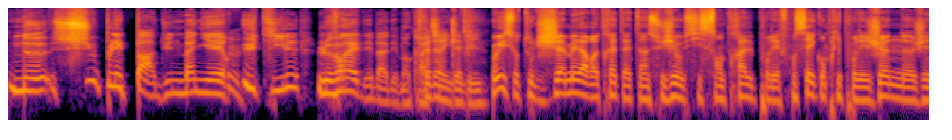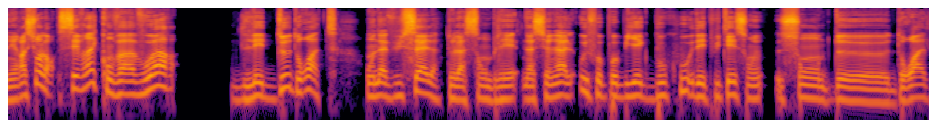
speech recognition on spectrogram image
ne supplée pas d'une manière hmm. utile le vrai débat démocratique. Frédéric Oui, surtout que jamais la retraite a été un sujet aussi central pour les Français, y compris pour les jeunes générations. Alors, c'est vrai qu'on va avoir les deux droites. On a vu celle de l'Assemblée nationale où il ne faut pas oublier que beaucoup de députés sont, sont de droite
